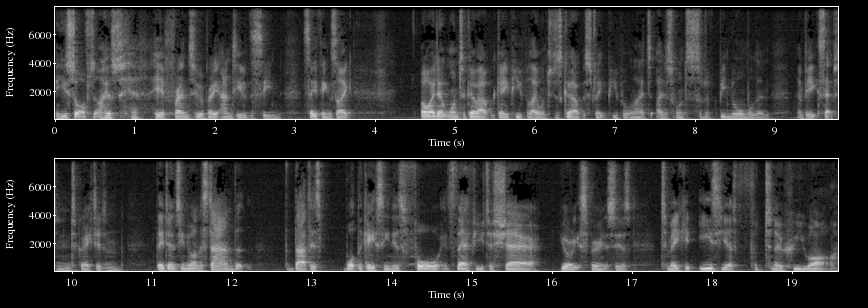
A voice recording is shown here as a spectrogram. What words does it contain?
Used to often I to hear friends who are very anti of the scene say things like, "Oh, I don't want to go out with gay people. I want to just go out with straight people, and I, I just want to sort of be normal and, and be accepted and integrated." And they don't seem to understand that, that that is what the gay scene is for. It's there for you to share your experiences to make it easier for, to know who you are.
